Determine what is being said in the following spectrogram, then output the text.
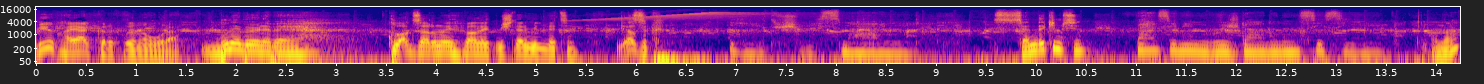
Büyük hayal kırıklığına uğrar. Bu ne böyle be? Kulak zarını ihmal etmişler milletin. Yazık. İyi düşün İsmail. Sen de kimsin? Ben senin vicdanının sesiyim. Ana?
